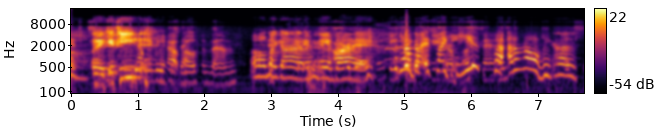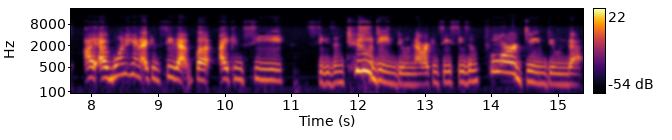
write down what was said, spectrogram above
be interesting Like, if he- to That see would be without both of them. Oh my god, I'm gonna they die. yeah, but it's like he's. But I don't know because I, I one hand I can see that, but I can see season two Dean doing that, or I can see season four Dean doing that.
